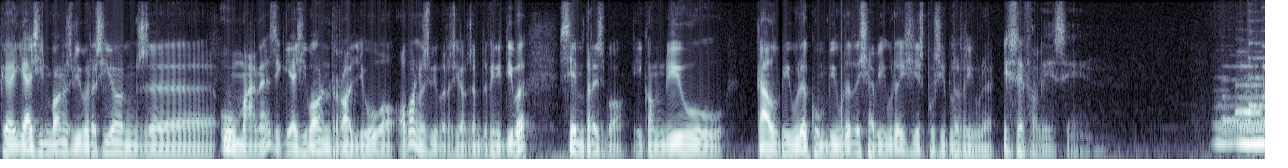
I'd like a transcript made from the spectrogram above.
que hi hagin bones vibracions eh, humanes i que hi hagi bon rotllo, o, o bones vibracions, en definitiva, sempre és bo. I com diu, cal viure, conviure, deixar viure i, si és possible, riure. I ser feliç, sí. Thank you.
